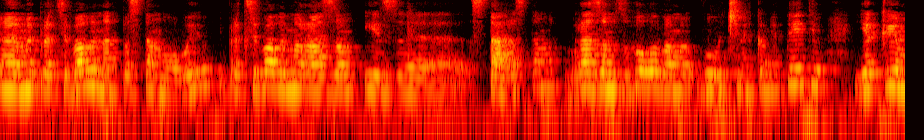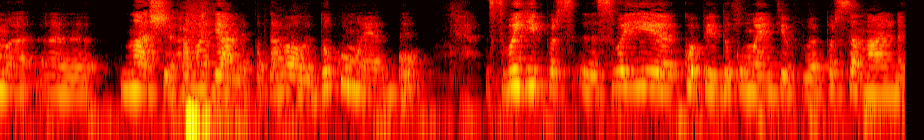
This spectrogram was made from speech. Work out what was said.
е, ми працювали над постановою і працювали ми разом із е, старостами, разом з головами вуличних комітетів, яким е, наші громадяни подавали документи, О. свої, е, свої копії документів е, персональних,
